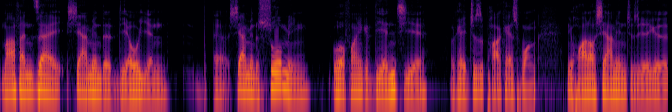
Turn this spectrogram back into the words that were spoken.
麻烦在下面的留言，呃，下面的说明。我有放一个连接，OK，就是 Podcast 网，你滑到下面就是有一个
